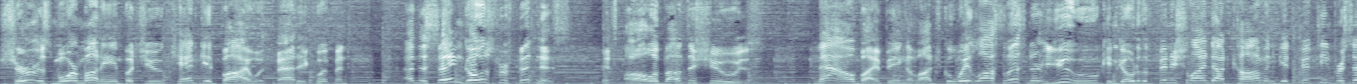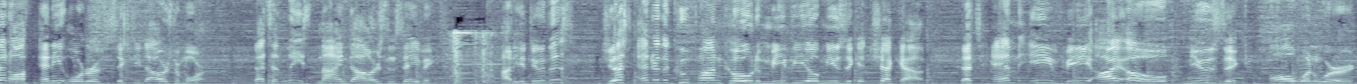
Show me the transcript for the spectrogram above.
Sure is more money, but you can't get by with bad equipment. And the same goes for fitness. It's all about the shoes. Now, by being a logical weight loss listener, you can go to thefinishline.com and get 15% off any order of $60 or more. That's at least $9 in savings. How do you do this? Just enter the coupon code MEVIO Music at checkout. That's M E V I O Music, all one word.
